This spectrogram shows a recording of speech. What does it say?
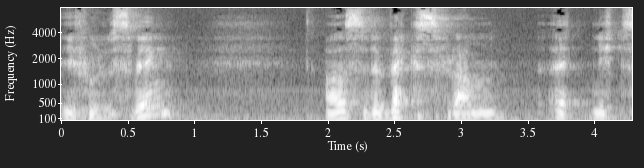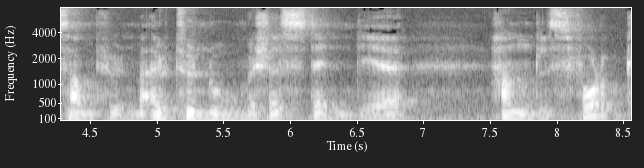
i full sving. Altså det vokser fram et nytt samfunn med autonome, selvstendige handelsfolk.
